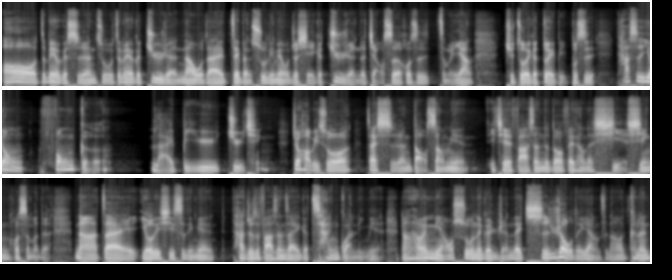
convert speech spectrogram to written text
哦，这边有个食人族，这边有个巨人，那我在这本书里面我就写一个巨人的角色，或是怎么样去做一个对比，不是，它是用风格来比喻剧情，就好比说在食人岛上面。一切发生的都非常的血腥或什么的。那在尤里西斯里面，它就是发生在一个餐馆里面，然后他会描述那个人类吃肉的样子，然后可能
